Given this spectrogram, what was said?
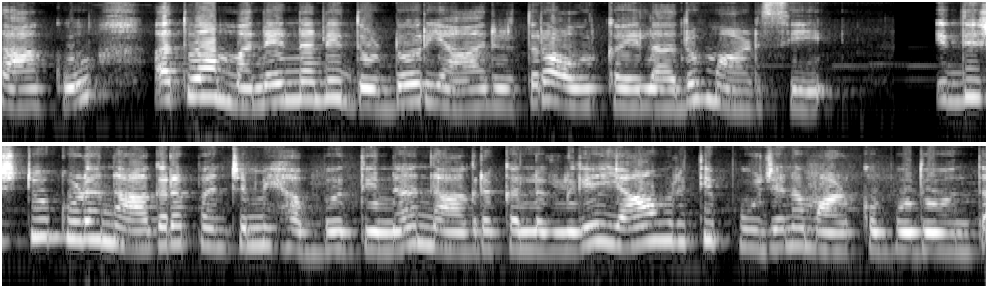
ಸಾಕು. ಅಥವಾ ಮನೆಯಲ್ಲಿ ದೊಡ್ಡೋರು ಯಾರಿರ್ತಾರೋ ಅವ್ರ ಕೈಲಾದರೂ ಮಾಡಿಸಿ. ಇದಿಷ್ಟು ಕೂಡ ನಾಗರ ಪಂಚಮಿ ಹಬ್ಬದ ದಿನ ನಾಗರ ಕಲ್ಲುಗಳಿಗೆ ಯಾವ ರೀತಿ ಪೂಜೆನ ಮಾಡ್ಕೋಬೋದು ಅಂತ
